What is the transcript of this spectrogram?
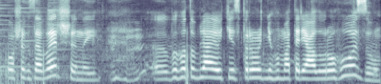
Кошик завершений. Е, Виготовляють із природнього матеріалу рогозу,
